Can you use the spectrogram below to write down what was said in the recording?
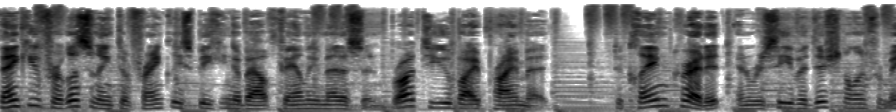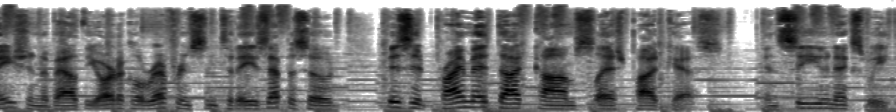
Thank you for listening to Frankly Speaking About Family Medicine, brought to you by Pri-Med. To claim credit and receive additional information about the article referenced in today's episode, visit pri-med.com slash podcasts. And see you next week.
